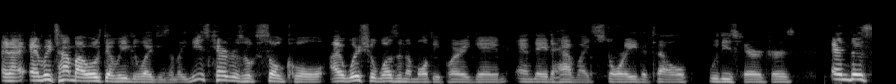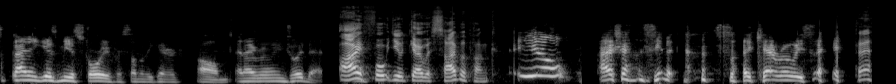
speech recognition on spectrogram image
and I, every time I looked at League of Legends, I'm like, these characters look so cool. I wish it wasn't a multiplayer game and they'd have like story to tell with these characters. And this kind of gives me a story for some of the characters. Um, and I really enjoyed that. I thought you'd go with Cyberpunk. You know, I actually haven't seen it, so I can't really say. Fair.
